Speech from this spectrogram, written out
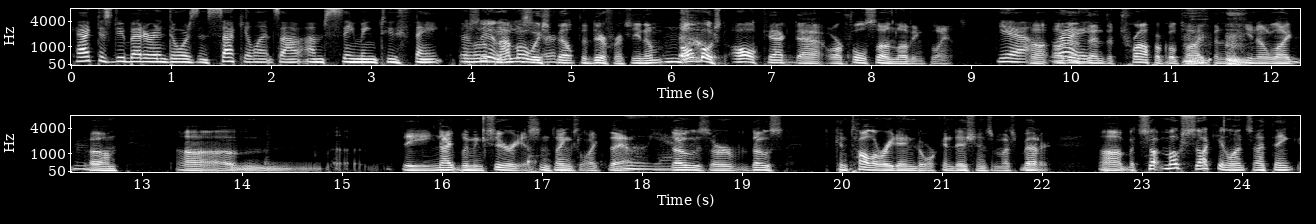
cactus do better indoors than succulents. I, I'm seeming to think they're a little See, and I've always felt the difference. You know, Mm-hmm. almost all cacti are full sun loving plants. yeah, uh, right. Mm-hmm. other than the tropical type, and you know, like um, um, the night blooming cereus and things like that. Ooh, yeah. Those are those can tolerate indoor conditions much better. Uh, but su- most succulents, I think,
